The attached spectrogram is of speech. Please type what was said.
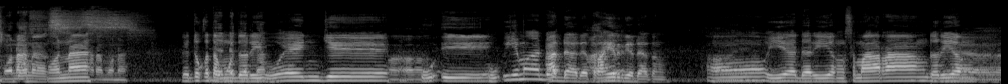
Monas. Monas. Monas. itu ketemu Dia dari dekat UNJ. Ah, UI. UI emang ada? Ada ada terakhir dia datang. Oh iya dari yang Semarang, dari yang Iya.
